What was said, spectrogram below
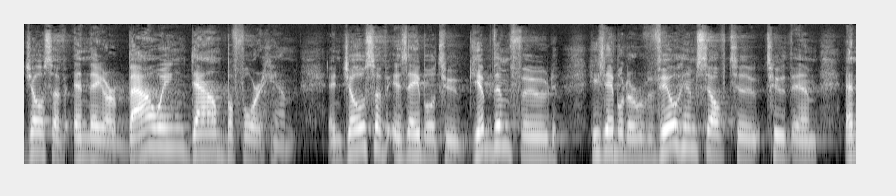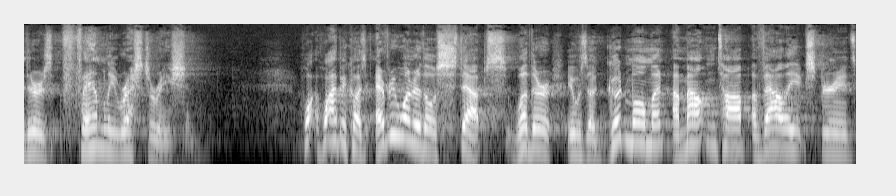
Joseph and they are bowing down before him. And Joseph is able to give them food, he's able to reveal himself to, to them, and there's family restoration. Why? Because every one of those steps, whether it was a good moment, a mountaintop, a valley experience,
